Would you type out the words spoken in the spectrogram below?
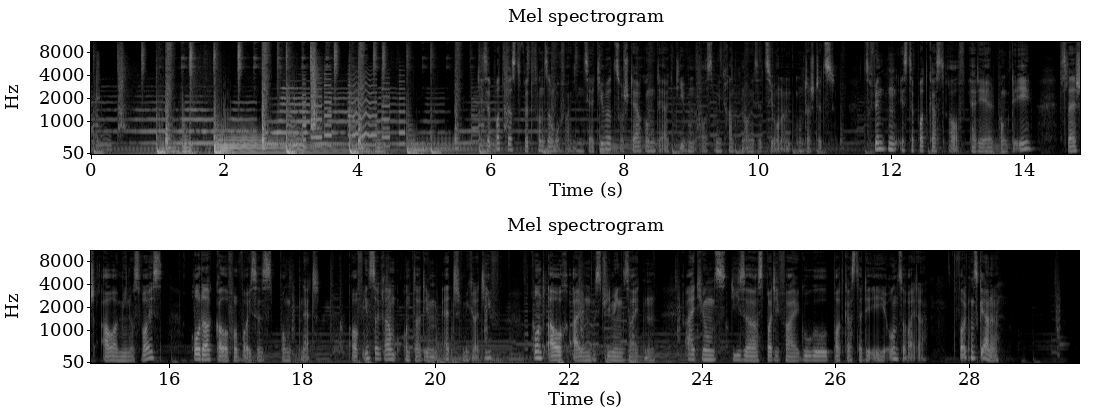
Die Dieser Podcast wird von Samofa, Initiative zur Stärkung der aktiven Außenmigrantenorganisationen, unterstützt. Zu finden ist der Podcast auf rdl.de slash our-voice oder colorfulvoices.net, auf Instagram unter dem migrativ und auch allen Streaming-Seiten iTunes, Deezer, Spotify, Google, Podcaster.de und so weiter. Folgt uns gerne.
